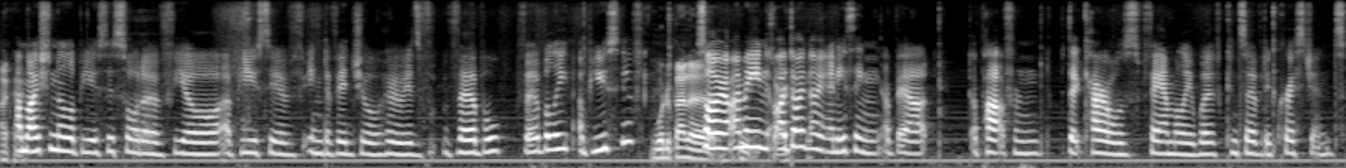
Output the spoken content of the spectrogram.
okay. Emotional abuse is sort of your abusive individual who is verbal, verbally abusive. what about a? So I ooh, mean, I don't know anything about apart from that Carol's family were conservative Christians.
